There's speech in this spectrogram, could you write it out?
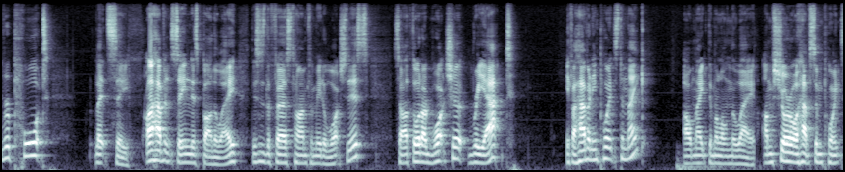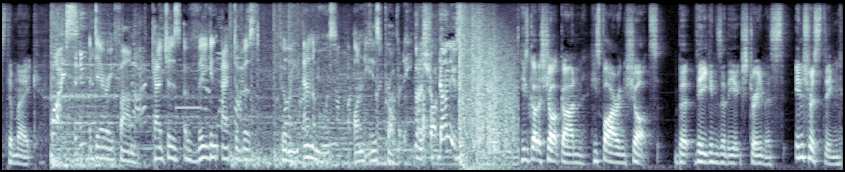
report? Let's see. I haven't seen this, by the way. This is the first time for me to watch this. So I thought I'd watch it, react, if I have any points to make, I'll make them along the way. I'm sure I'll have some points to make. A dairy farmer catches a vegan activist filming animals on his property. Got a shotgun? He's got a shotgun, he's firing shots, but vegans are the extremists. Interesting.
